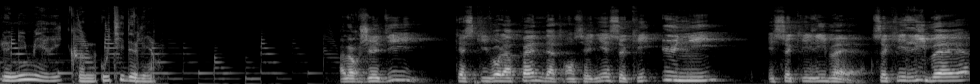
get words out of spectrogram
Le numérique comme outil de lien. Alors j'ai dit, qu'est-ce qui vaut la peine d'être enseigné Ce qui unit et ce qui libère? Ce qui libère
